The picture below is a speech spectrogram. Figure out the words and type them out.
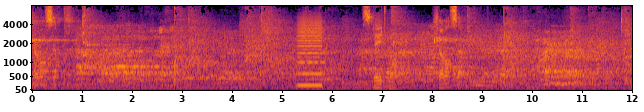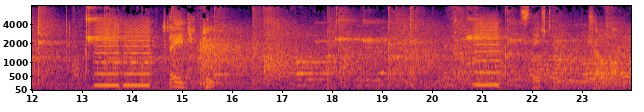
Shuttle six. Stage one. Shuttle seven. Stage two. Stage two. Shuttle one.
